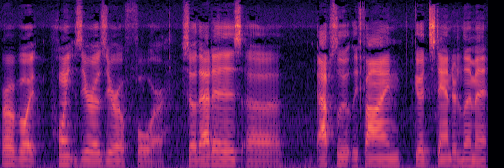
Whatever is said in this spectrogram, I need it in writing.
We're about 0.004. So that is. Uh, absolutely fine, good standard limit,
